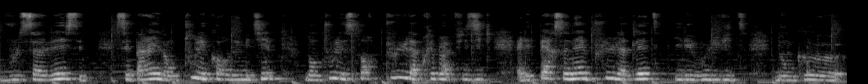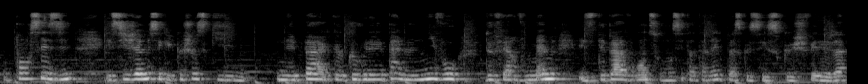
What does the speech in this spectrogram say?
Vous le savez, c'est pareil dans tous les corps de métier, dans tous les sports, plus la prépa physique, elle est personnelle, plus l'athlète, il évolue vite. Donc euh, pensez-y. Et si jamais c'est quelque chose qui pas, que, vous n'avez pas le niveau de faire vous-même, n'hésitez pas à vous rendre sur mon site internet parce que c'est ce que je fais déjà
